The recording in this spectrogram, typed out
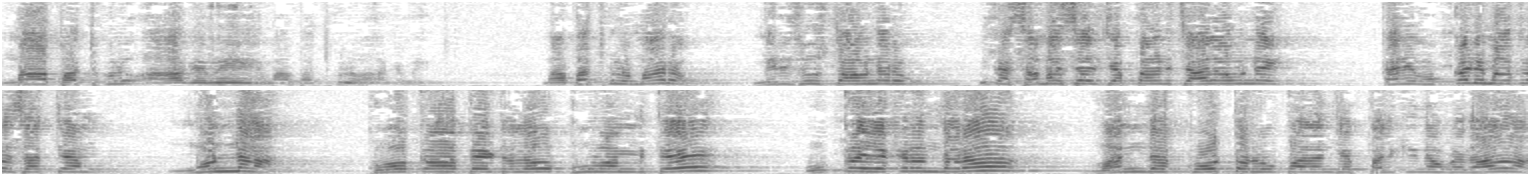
మా బతుకులు ఆగమే. మా బతుకులు ఆగమే. మా బతుకులు మారవు. మీరు చూస్తా ఉన్నారు. ఇంకా సమస్యలు చెప్పాలని చాలా ఉన్నాయి. కానీ ఒక్కటి మాత్రం సత్యం. మొన్న కోకాపేటలో భూమి అమ్మితే ఒక్క ఎకరం ధర వంద కోట్ల రూపాయలని చెప్పి పలికినావు కదా.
